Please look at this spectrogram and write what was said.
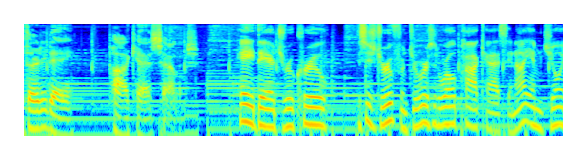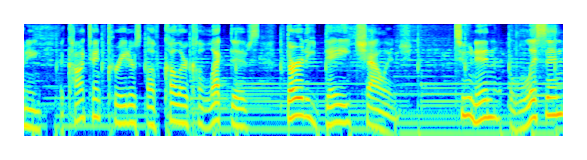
30 Day Podcast Challenge. Hey there, Drew Crew. This is Drew from Drew's World Podcast, and I am joining the content creators of Color Collective's 30 day challenge. Tune in, listen,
